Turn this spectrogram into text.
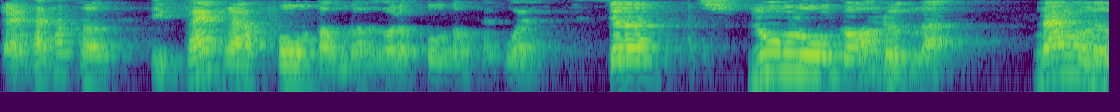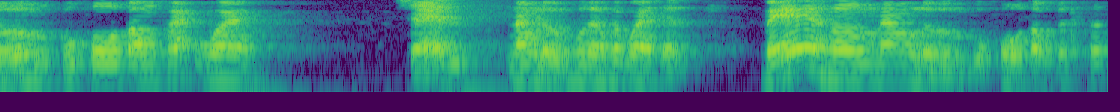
trạng thái thấp hơn, thì phát ra photon đó gọi là photon phát quang. Cho nên luôn luôn có được là năng lượng của photon phát quang sẽ năng lượng của photon phát quang sẽ bé hơn năng lượng của photon kích thích.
